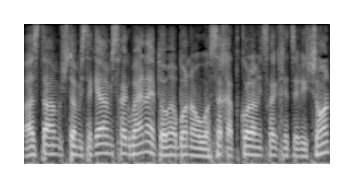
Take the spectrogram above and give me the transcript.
ואז אתה- כשאתה מסתכל על המשחק בעיניים, אתה אומר, בואנה, הוא עשה לך את כל המשחק חצי ראשון.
